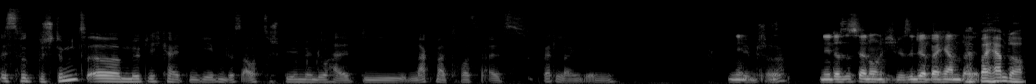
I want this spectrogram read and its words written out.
es wird bestimmt äh, Möglichkeiten geben, das auch zu spielen, wenn du halt die Magma-Troth als Battle eingeben Nee, nimmst, das, oder? nee, das ist ja noch nicht. Wir sind ja bei Herm da. Äh, bei. Also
